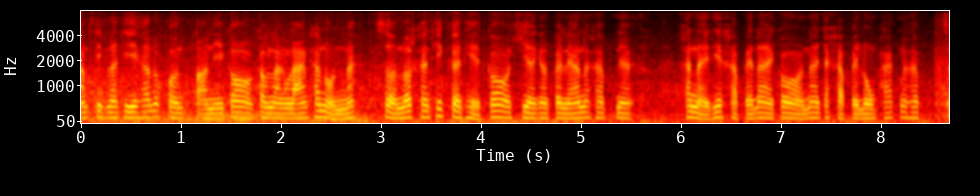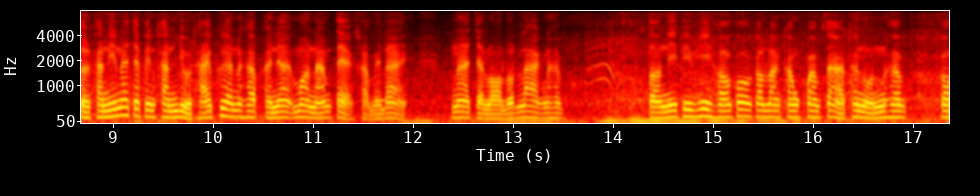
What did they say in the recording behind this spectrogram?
30 นาทีครับทุกคนตอนนี้ก็กำลังล้างถนนนะ ส่วนรถคันที่เกิดเหตุก็เคลียร์กันไปแล้วนะครับเนี่ยคันไหนที่ขับไปได้ก็น่าจะขับไปโรงพักนะครับ ส่วนคันนี้น่าจะเป็นคันอยู่ท้ายเพื่อนนะครับอันนี้หม้อน้ำแตกขับไม่ได้ น่าจะรอรถลากนะครับ ตอนนี้พี่ๆเขาก็กำลังทำความสะอาดถนนนะครับ ก็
